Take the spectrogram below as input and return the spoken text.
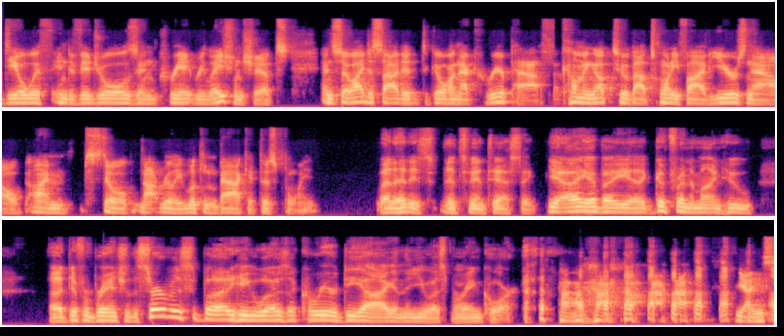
deal with individuals and create relationships. And so I decided to go on that career path. Coming up to about 25 years now, I'm still not really looking back at this point. Well, that is that's fantastic. Yeah, I have a, a good friend of mine who a different branch of the service, but he was a career DI in the U.S. Marine Corps. yeah, he's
